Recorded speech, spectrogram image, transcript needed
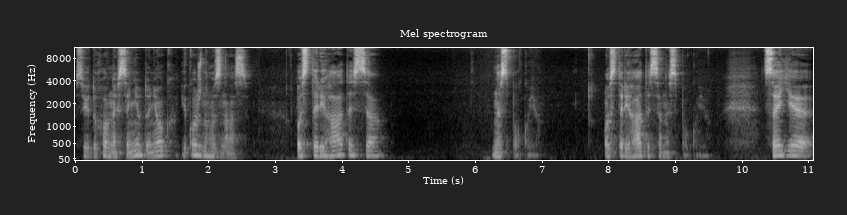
своїх духовних синів, доньок і кожного з нас остерігатися неспокою. Остерігатися неспокою. Це є,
